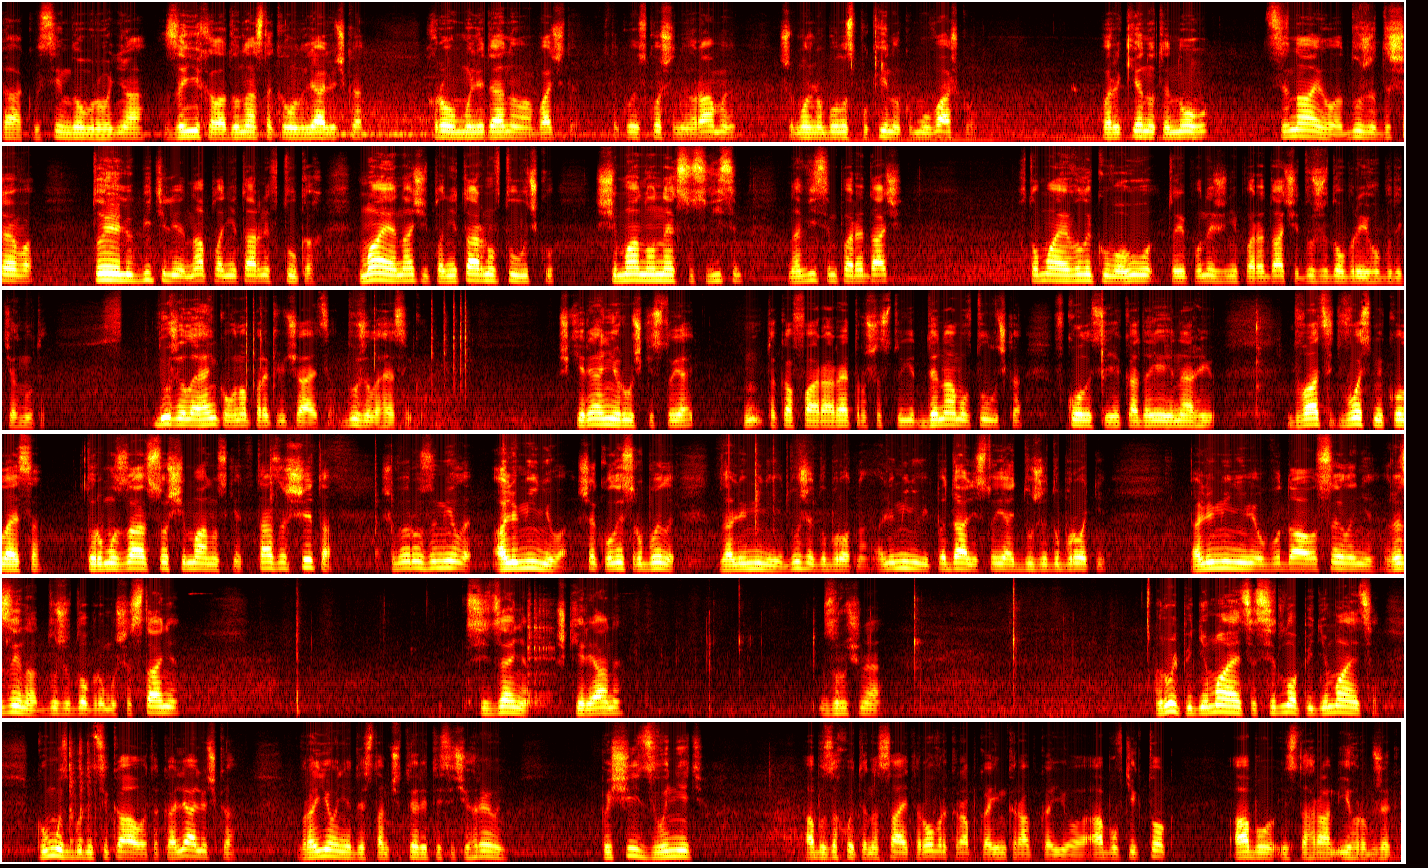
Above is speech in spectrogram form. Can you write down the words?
Так, усім доброго дня. Заїхала до нас така вон лялючка хромоліденова, бачите, з такою скошеною рамою, щоб можна було спокійно, кому важко перекинути ногу. Ціна його дуже дешева. То є любителі на планетарних втулках. Має значить, планетарну втулочку Shimano Nexus 8 на 8 передач. Хто має велику вагу, то і понижені передачі дуже добре його буде тягнути. Дуже легенько воно переключається, дуже легесенько. Шкіряні ручки стоять. Ну, Така фара ретро ще стоїть. Динамо втулочка в колесі, яка дає енергію. 28 колеса. Тормоза, все шимановське. Та зашита, щоб ви розуміли, алюмінієва. Ще колись робили з алюмінії. Дуже добротна. Алюмінієві педалі стоять дуже добротні. Алюмінієві обвода осилені. Резина в дуже доброму ще стані. Сідзення шкіряне. Зручне. Руль піднімається, сідло піднімається. Комусь буде цікаво така лялючка в районі десь там 4 тисячі гривень. Пишіть, дзвоніть, або заходьте на сайт rover.in.ua, або в TikTok, або Instagram Ігор Обжик.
